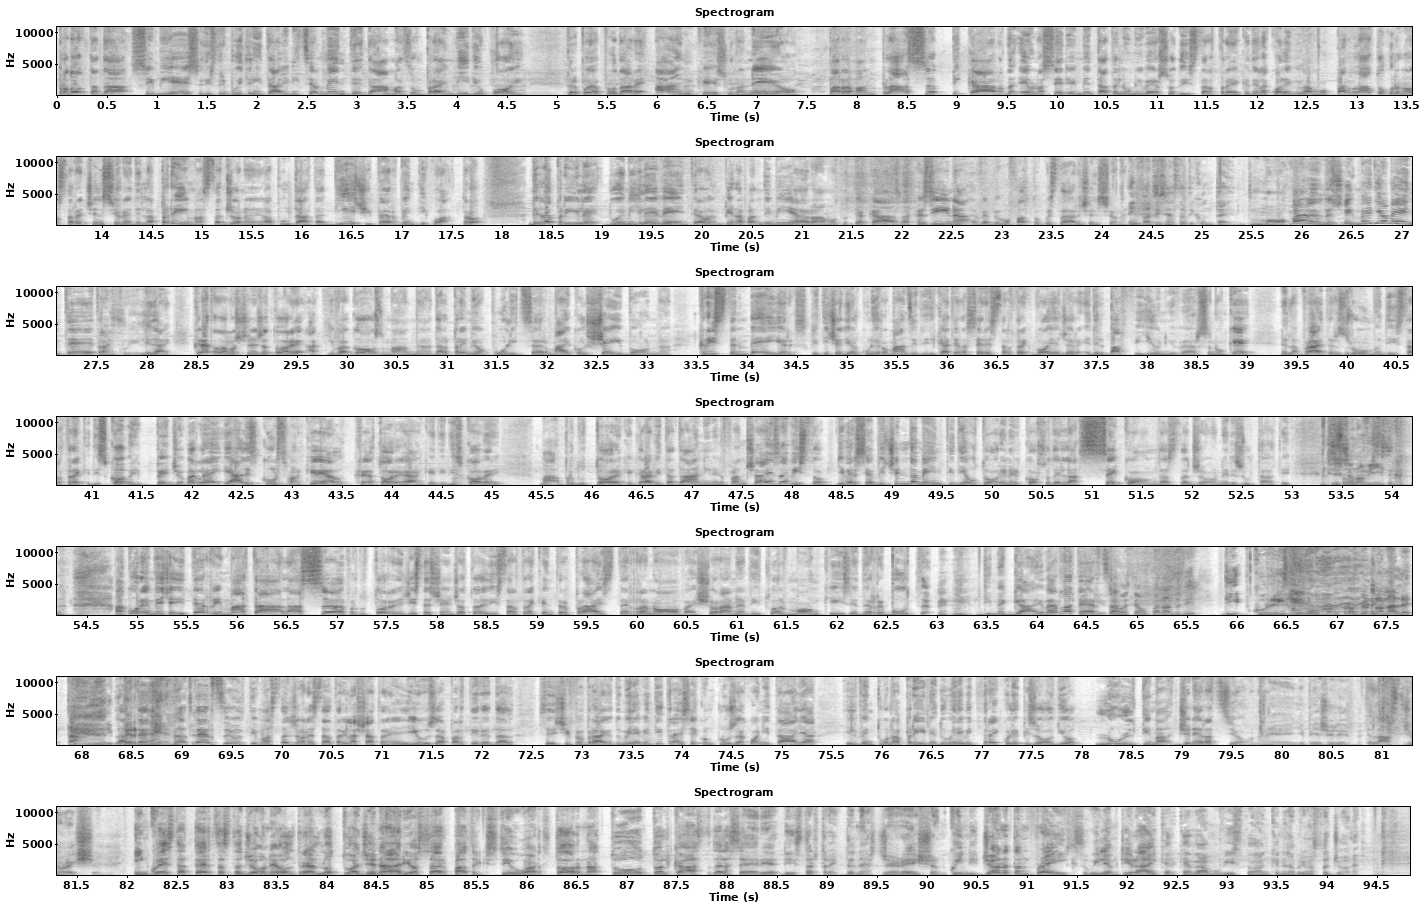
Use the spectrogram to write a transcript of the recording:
Prodotta da CBS, distribuita in Italia inizialmente da Amazon Prime Video, poi per poi approdare anche sulla Neo Paramount Plus, Picard è una serie ambientata nell'universo di Star Trek, della quale avevamo parlato con la nostra recensione della prima stagione nella puntata 10x24 dell'aprile 2020. Eravamo in piena pandemia, eravamo tutti a casa a casina e vi abbiamo fatto questa recensione. E infatti siamo stati contenti. Mo- ma eh, sì, mediamente tranquilli, dai. Creata dallo sceneggiatore Akiva Gosman, dal premio Pulitzer Michael Shabon, Kristen Bayer, scrittrice di alcuni romanzi dedicati alla serie Star Trek Voyager e del Buffy Universe, nonché nella Writer's Room di Star Trek Discovery, peggio per lei, e Alex Kurtzman, che è il creatore anche di Discovery, ma produttore che gravita da anni nel franchise, ha visto diversi avvicendamenti di autori nel corso della seconda stagione. I risultati Si sono visti. a cura invece di Terry Matalas, produttore, regista e sceneggiatore di Star Trek Enterprise, Terranova e showrunner di 12 Monkeys e del reboot di MacGyver, la Quindi, terza insomma, stiamo parlando di, di curriculum proprio non allettanti, la, per ter- niente. la terza e ultima stagione è stata rilasciata negli USA a partire dal 16 febbraio 2023 e si è conclusa qua in Italia il 21 aprile 2023 con l'episodio L'ultima generazione. Eh, gli piacerebbe. The Last Generation. In questa terza stagione, oltre all'ottuagenario Sir Patrick Stewart, torna tutto il cast della serie di Star Trek The Next Generation. Quindi Jonathan Frakes, William T. Riker, che avevamo visto anche nella prima stagione,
